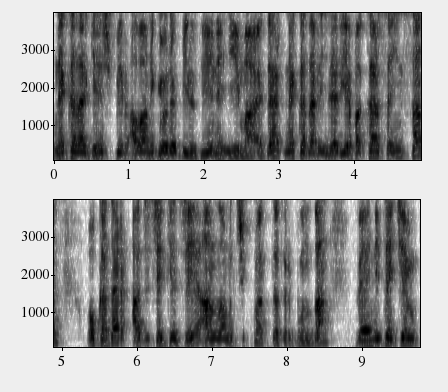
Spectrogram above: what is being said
ne kadar geniş bir alanı görebildiğini ima eder. Ne kadar ileriye bakarsa insan o kadar acı çekeceği anlamı çıkmaktadır bundan. Ve nitekim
